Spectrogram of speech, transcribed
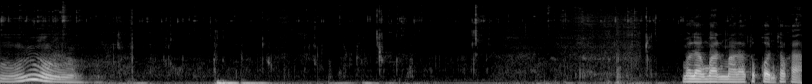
อืมแมลงวันมาแล้วทุกคนเจ้าค่ะ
